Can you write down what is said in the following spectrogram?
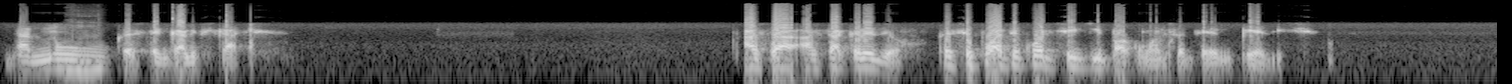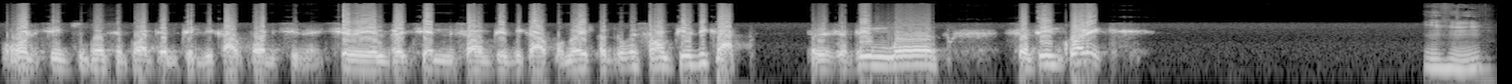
dar nu că suntem calificați. Asta, asta cred eu. Că se poate cu orice echipă acum să te împiedici. Orice echipă se poate împiedica cu oricine. Cele elvețieni s-au împiedicat cu noi pentru că s-au împiedicat. Trebuie să fim, uh, să fim corecți. Mhm.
